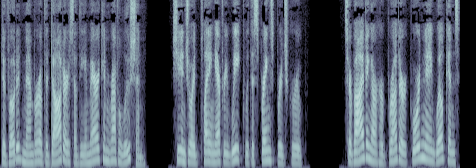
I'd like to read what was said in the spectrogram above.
devoted member of the Daughters of the American Revolution. She enjoyed playing every week with the Springs Bridge Group. Surviving are her brother, Gordon A. Wilkins,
